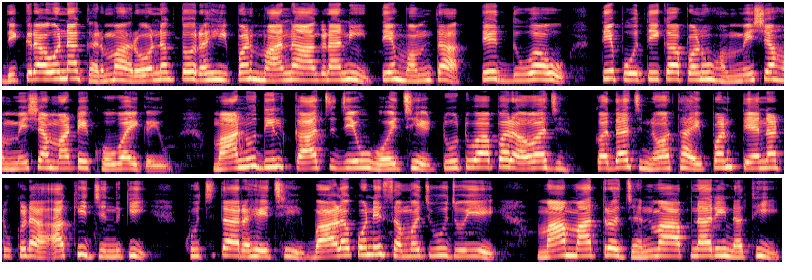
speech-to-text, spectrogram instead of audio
દીકરાઓના ઘરમાં રોનક તો રહી, પણ માના આંગણાની તે મમતા, તે દુઆઓ, તે પોતિકાપણું હંમેશા હંમેશા માટે ખોવાઈ ગયું. માનું દિલ કાચ જેવું હોય છે, તૂટવા પર અવાજ કદાચ ન થાય, પણ તેના ટુકડા આખી જિંદગી ખૂંચતા રહે છે. બાળકોને સમજવું જોઈએ, મા માત્ર જન્મ આપનારી નથી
